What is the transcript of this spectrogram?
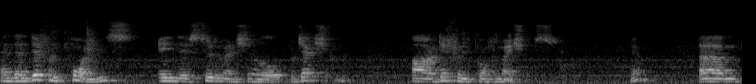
and then different points in this two-dimensional projection are different conformations. Yeah? Um,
